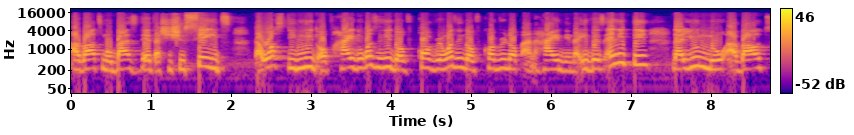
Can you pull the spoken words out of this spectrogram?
about Mohbad's death, that she should say it. That what's the need of hiding? What's the need of covering? What's the need of covering up and hiding? That if there's anything that you know about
